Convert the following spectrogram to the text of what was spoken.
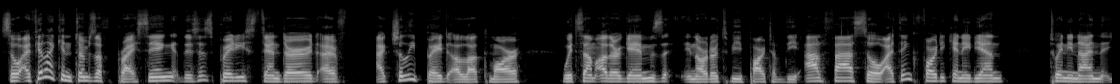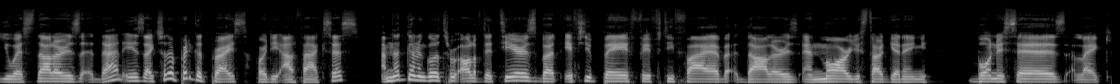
So I feel like in terms of pricing, this is pretty standard. I've actually paid a lot more with some other games in order to be part of the alpha. So I think 40 Canadian 29 US dollars. That is actually a pretty good price for the alpha access. I'm not going to go through all of the tiers, but if you pay $55 and more, you start getting bonuses like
